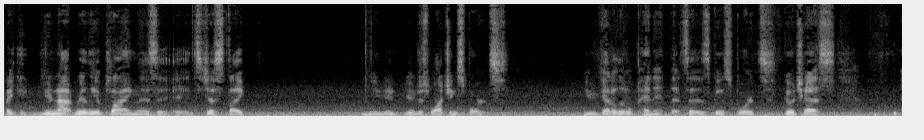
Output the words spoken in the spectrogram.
like you're not really applying this. It, it's just like you, you're just watching sports. You've got a little pennant that says go sports go chess.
